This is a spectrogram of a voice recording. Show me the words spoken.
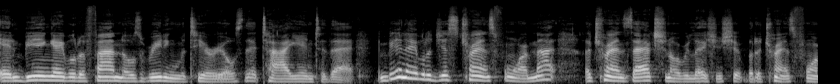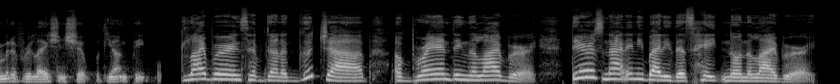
And being able to find those reading materials that tie into that. And being able to just transform, not a transactional relationship, but a transformative relationship with young people librarians have done a good job of branding the library. There's not anybody that's hating on the library.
